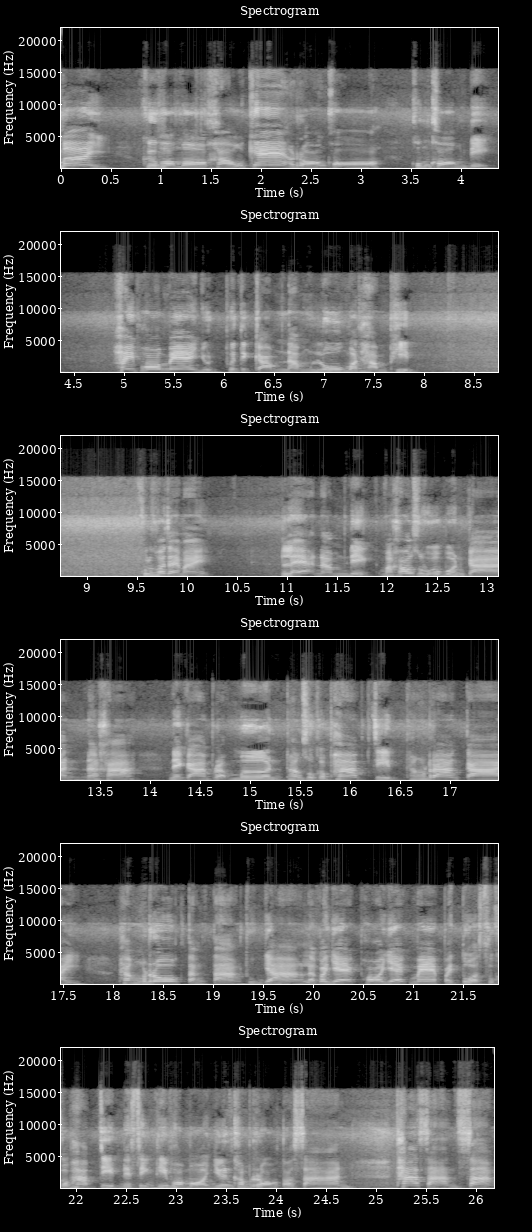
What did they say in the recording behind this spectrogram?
ไม่คือพอมอเขาแค่ร้องขอคุ้มครองเด็ก ให้พ่อแม่หยุดพฤติกรรมนำลูกมาทำผิด คุณเข้าใจไหม และนำเด็กมาเข้าสู่กระบวนการนะคะ ในการประเมินทั้งสุขภาพจิตทั้งร่างกาย ทั้งโรคต่างๆ ทุกอย่างแล้วก็แยกพ่อแยกแม่ไปตรวจสุขภาพจิตในสิ่งที่พอมยื่นคำร้องต่อศาลถ้าศาลสั่ง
